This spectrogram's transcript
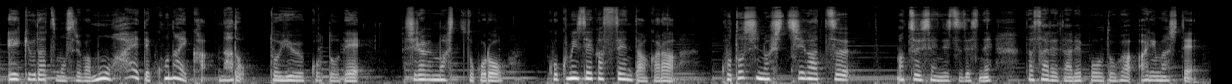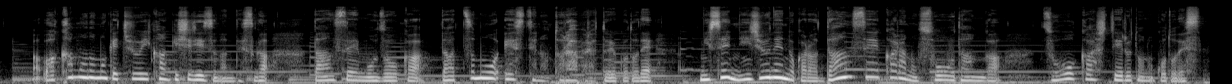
永久脱毛すればもう生えてこないかなどということで調べましたところ、国民生活センターから今年の7月、まあ、つい先日ですね、出されたレポートがありまして、若者向け注意喚起シリーズなんですが、男性模造化、脱毛エステのトラブルということで、2020年度から男性からの相談が増加しているとのことです。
